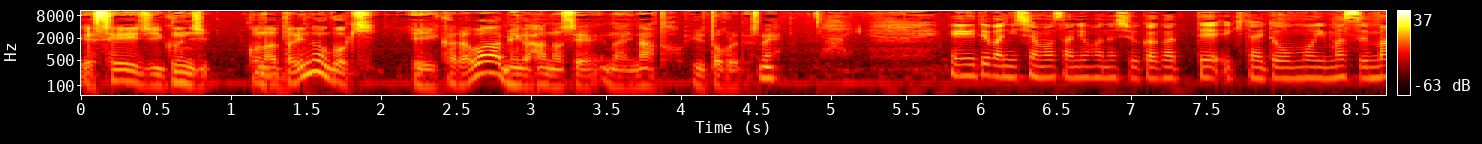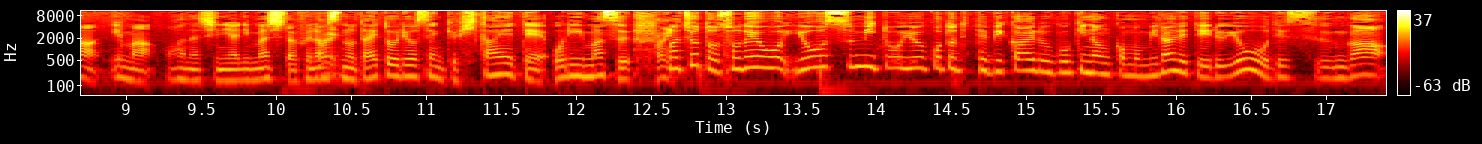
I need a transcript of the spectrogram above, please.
政治、軍事、このあたりの動きからは目が離せないなというところですね。えー、では西山さんにお話を伺っていきたいと思います。まあ、今お話にありましたフランスの大統領選挙控えております。はい、まあ、ちょっとそれを様子見ということで手控える動きなんかも見られているようですが、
